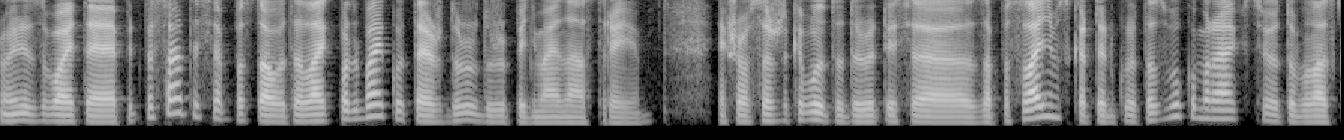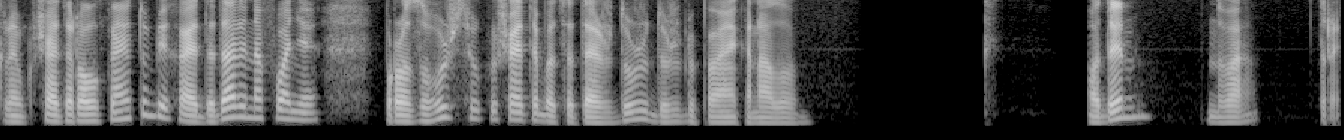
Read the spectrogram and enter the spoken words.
Ну і не забувайте підписатися, поставити лайк подбайку, теж дуже-дуже піднімає настрої. Якщо все ж таки будете дивитися за посиланням з картинкою та звуком реакцію, то, будь ласка, не включайте ролик на Ютубі, хай йде далі на фоні. Про загрузку включайте, бо це теж дуже-дуже допомагає каналу. Один, два, три.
